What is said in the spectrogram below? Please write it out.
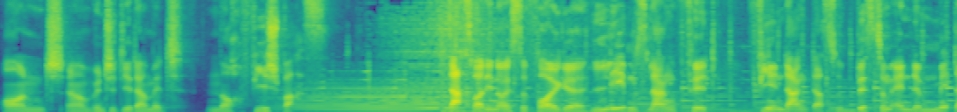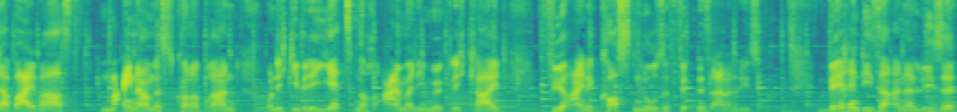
und äh, wünsche dir damit noch viel Spaß. Das war die neueste Folge Lebenslang Fit. Vielen Dank, dass du bis zum Ende mit dabei warst. Mein Name ist Conor Brandt und ich gebe dir jetzt noch einmal die Möglichkeit für eine kostenlose Fitnessanalyse. Während dieser Analyse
